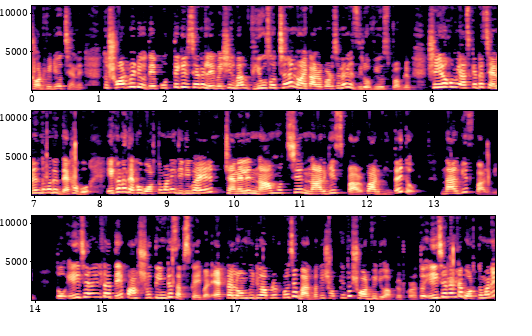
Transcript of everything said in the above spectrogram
শর্ট ভিডিও চ্যানেল তো শর্ট ভিডিওতে প্রত্যেকের চ্যানেলে বেশিরভাগ ভিউজ হচ্ছে না, নয় কারও কারও চ্যানেলে জিরো ভিউজ প্রবলেম সেই রকমই আজকে একটা চ্যানেল তোমাদের দেখাবো। এখানে দেখো বর্তমানে দিদিভাইয়ের চ্যানেলের নাম হচ্ছে নার্গিস পার- পারভিন, তাই তো? নার্গিস পারভিন। তো এই চ্যানেলটাতে পাঁচশো তিনটে সাবস্ক্রাইবার একটা লং ভিডিও আপলোড করেছে বাদ বাকি সব কিন্তু শর্ট ভিডিও আপলোড করা। তো এই চ্যানেলটা বর্তমানে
